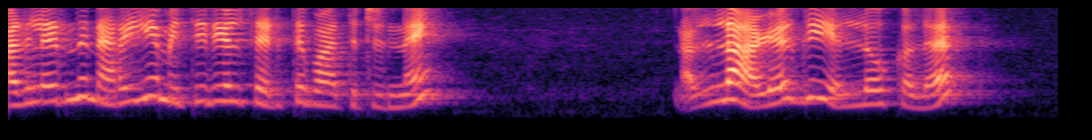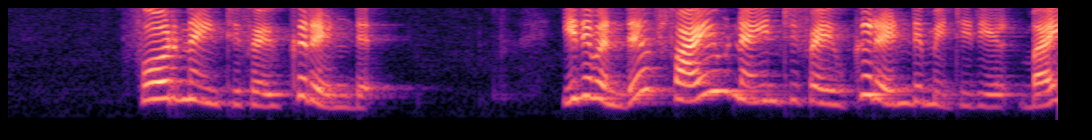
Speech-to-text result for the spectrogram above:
அதுலேருந்து நிறைய மெட்டீரியல்ஸ் எடுத்து பார்த்துட்டு இருந்தேன். நல்ல அழகு எல்லோ கலர் ஃபோர் நைன்ட்டி ஃபைவ்க்கு ரெண்டு. இது வந்து ஃபைவ் நைன்ட்டி ஃபைவ்க்கு ரெண்டு material buy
